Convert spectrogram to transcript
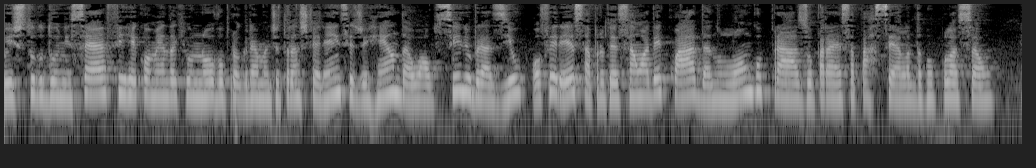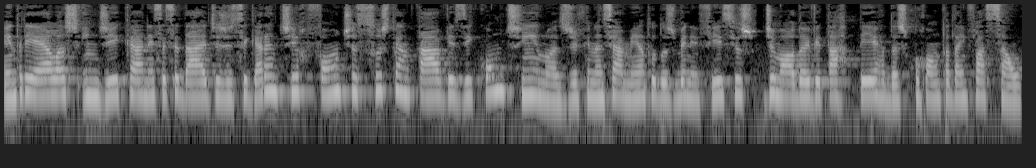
O estudo do Unicef recomenda que o novo programa de transferência de renda, o Auxílio Brasil, ofereça a proteção adequada no longo prazo para essa parcela da população. Entre elas, indica a necessidade de se garantir fontes sustentáveis e contínuas de financiamento dos benefícios, de modo a evitar perdas por conta da inflação.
